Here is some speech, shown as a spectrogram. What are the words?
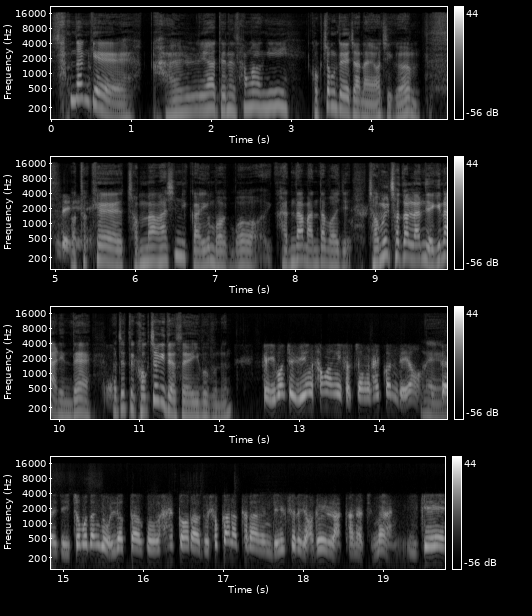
3단계 가야 되는 상황이 걱정되잖아요, 지금. 네. 어떻게 전망하십니까? 이건 뭐, 뭐, 간다, 만다, 뭐, 점을 쳐달라는 얘기는 아닌데, 어쨌든 걱정이 됐어요, 이 부분은. 그러니까 이번 주 유행 상황이 결정을 할 건데요. 네. 그러니까 이제 2.5단계 올렸다고 하더라도 효과 나타나는데 일주일에 열흘 나타나지만 이게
